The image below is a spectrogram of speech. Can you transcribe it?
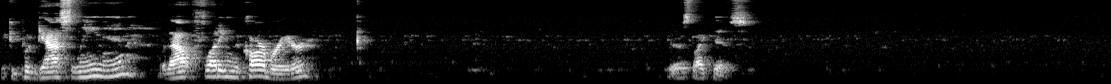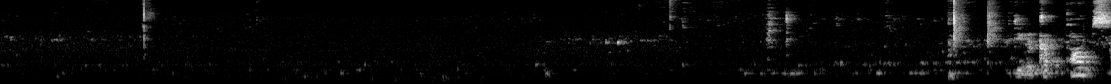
You can put gasoline in without flooding the carburetor. Just like this. Give it a couple pumps.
